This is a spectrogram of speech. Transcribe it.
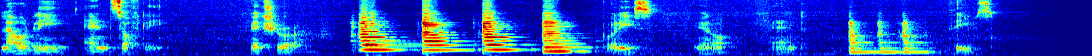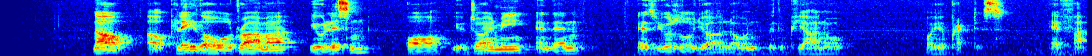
loudly and softly. Make sure. Play the whole drama, you listen or you join me, and then, as usual, you're alone with the piano for your practice. Have fun.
